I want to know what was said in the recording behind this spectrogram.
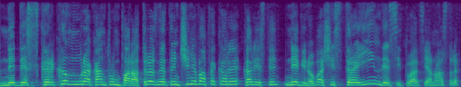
ne descărcăm ura ca într-un paratrăznet în cineva pe care, care este nevinovat și străin de situația noastră,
